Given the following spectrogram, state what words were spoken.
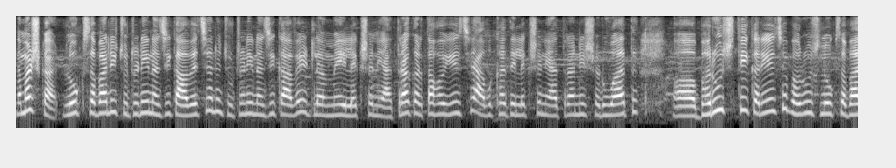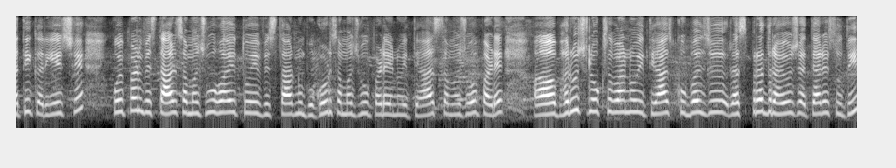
નમસ્કાર. લોકસભાની ચૂંટણી નજીક આવે છે અને ચૂંટણી નજીક આવે એટલે અમે ઇલેક્શન યાત્રા કરતા હોઈએ છીએ. આ વખત ઇલેક્શન યાત્રાની શરૂઆત ભરૂચથી કરીએ છીએ, ભરૂચ લોકસભાથી કરીએ છીએ. કોઈ પણ વિસ્તાર સમજવું હોય તો એ વિસ્તારનું ભૂગોળ સમજવું પડે, એનો ઇતિહાસ સમજવો પડે. ભરૂચ લોકસભાનો ઇતિહાસ ખૂબ જ રસપ્રદ રહ્યો છે અત્યારે સુધી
